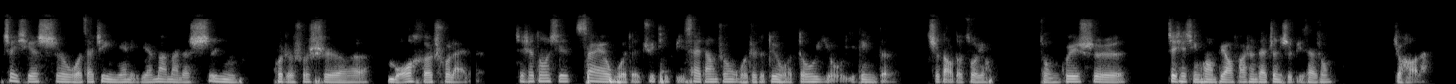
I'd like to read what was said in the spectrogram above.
这些是我在这一年里边慢慢的适应，或者说是磨合出来的。这些东西在我的具体比赛当中，我觉得对我都有一定的指导的作用。总归是这些情况不要发生在正式比赛中就好了。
